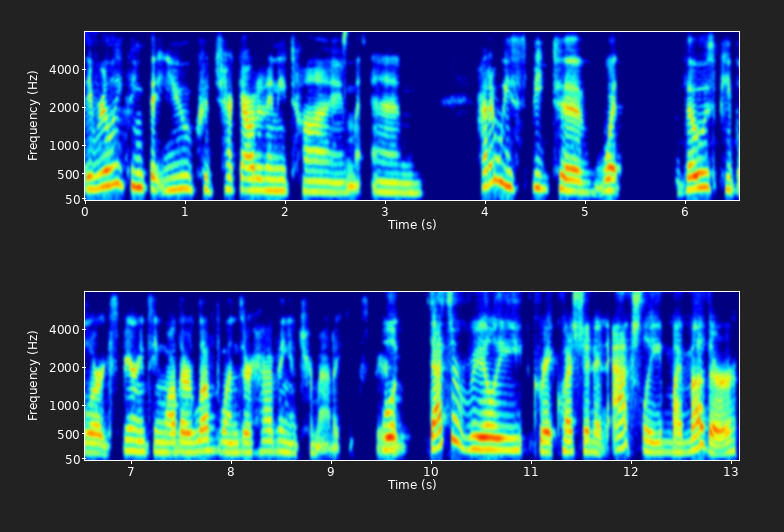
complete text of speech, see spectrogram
They really think that you could check out at any time and how do we speak to what those people are experiencing while their loved ones are having a traumatic experience? Well, that's a really great question. And actually, my mother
